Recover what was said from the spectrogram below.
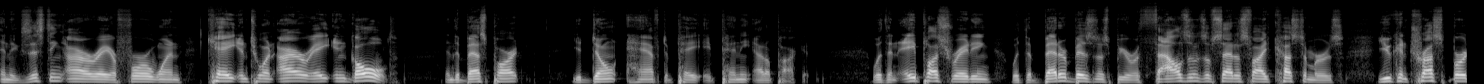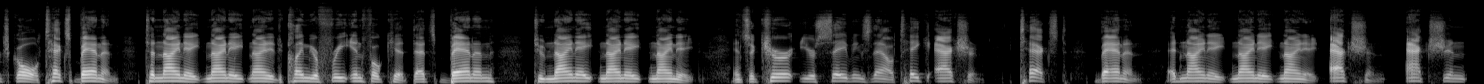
an existing IRA or 401k into an IRA in gold. And the best part, you don't have to pay a penny out of pocket. With an A plus rating with the Better Business Bureau, thousands of satisfied customers, you can trust Birch Gold. Text Bannon to 989898 to claim your free info kit. That's Bannon to 989898 and secure your savings now. Take action. Text Bannon at 989898. Action, action,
